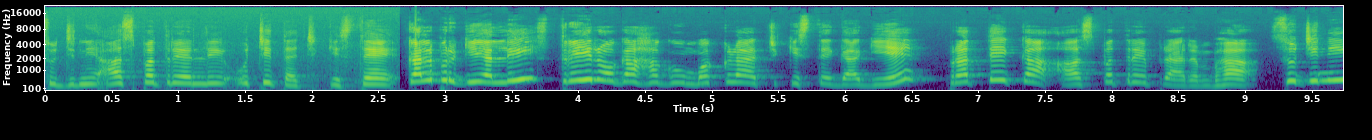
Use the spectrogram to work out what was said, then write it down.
ಸುಜಿನಿ ಆಸ್ಪತ್ರೆಯಲ್ಲಿ ಉಚಿತ ಚಿಕಿತ್ಸೆ. ಕಲಬುರಗಿಯಲ್ಲಿ ಸ್ತ್ರೀ ರೋಗ ಹಾಗೂ ಮಕ್ಕಳ ಚಿಕಿತ್ಸೆಗಾಗಿಯೇ ಪ್ರತ್ಯೇಕ ಆಸ್ಪತ್ರೆ ಪ್ರಾರಂಭ. ಸುಜಿನಿ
